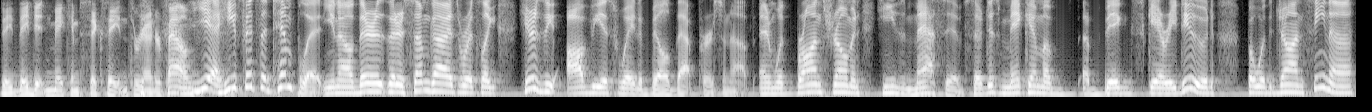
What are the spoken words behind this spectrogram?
they they didn't make him six eight and three hundred pounds. Yeah, he fits a template. You know, there there's some guys where it's like, here's the obvious way to build that person up. And with Braun Strowman, he's massive, so just make him a a big scary dude. But with John Cena,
